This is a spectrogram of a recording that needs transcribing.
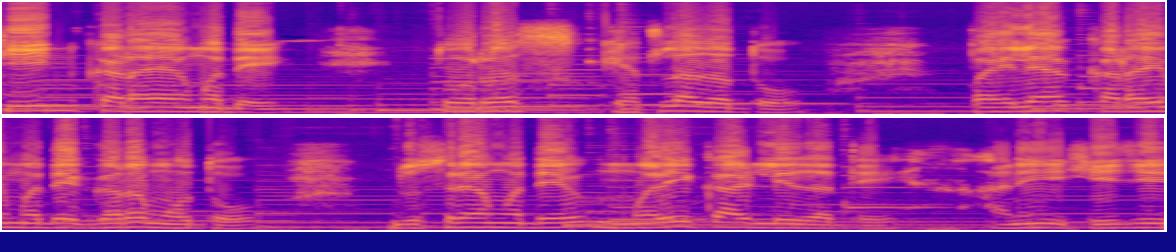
तीन कढायामध्ये तो रस घेतला जातो. पहिल्या कढाईमध्ये गरम होतो दुसऱ्यामध्ये मळी काढली जाते आणि ही जी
